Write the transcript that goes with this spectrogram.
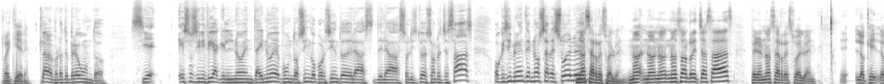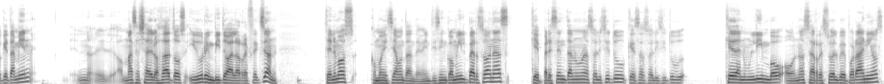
requiere. Claro, pero te pregunto, si eso significa que el 99.5% de las, de las solicitudes son rechazadas o que simplemente no se resuelven. No se resuelven. No, no, no, no son rechazadas, pero no se resuelven. Eh, lo, que, lo que también, no, eh, más allá de los datos, y duro, invito a la reflexión. Tenemos, como decíamos antes, 25.000 personas que presentan una solicitud, que esa solicitud queda en un limbo o no se resuelve por años,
